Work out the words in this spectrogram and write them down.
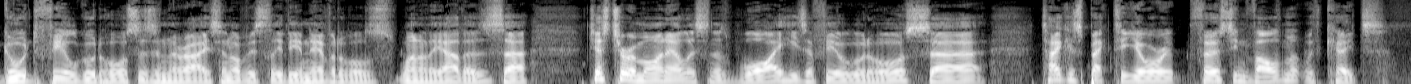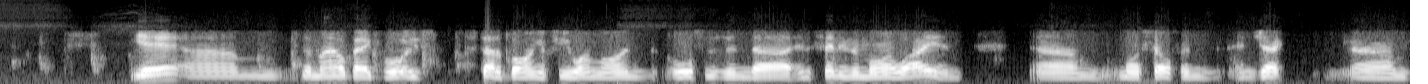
good feel good horses in the race, and obviously the inevitable's one of the others. Uh, just to remind our listeners why he's a feel good horse, uh, take us back to your first involvement with Keats. Yeah, um, the mailbag boys started buying a few online horses and uh, and sending them my way, and um, myself and and Jack um,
